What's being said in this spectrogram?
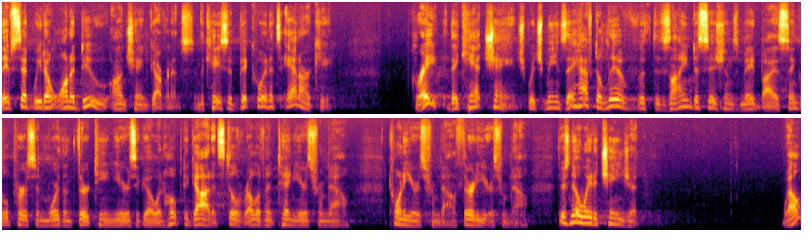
They've said we don't want to do on chain governance. In the case of Bitcoin, it's anarchy. Great, they can't change, which means they have to live with design decisions made by a single person more than 13 years ago and hope to God it's still relevant 10 years from now, 20 years from now, 30 years from now. There's no way to change it. Well,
